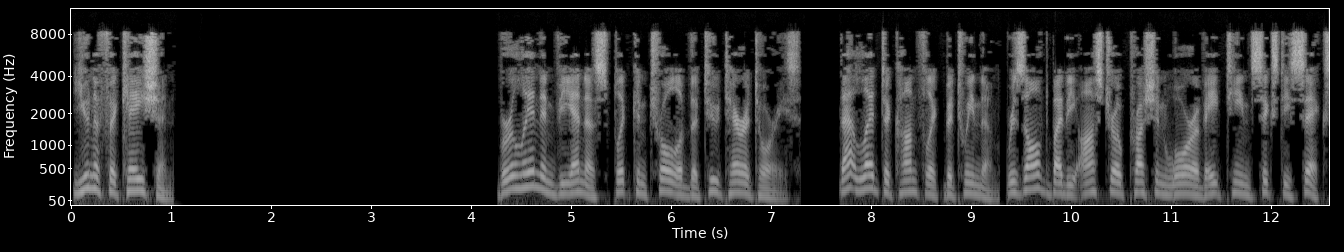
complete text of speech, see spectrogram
Unification Berlin and Vienna split control of the two territories. That led to conflict between them, resolved by the Austro-Prussian War of 1866,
